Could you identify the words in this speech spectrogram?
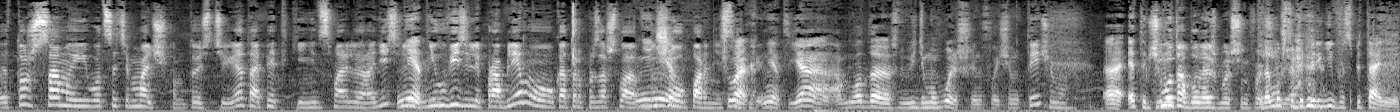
э, то же самое и вот с этим мальчиком. То есть, это, опять-таки, не досмотрели родители, Нет. не увидели проблему, которая произошла Не, в душе не, у парня. Чувак, нет, я обладаю, видимо, больше инфой, чем ты. Почему? Э, Это Почему пере- ты обладаешь больше информации? Потому что это перегиб в воспитании.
